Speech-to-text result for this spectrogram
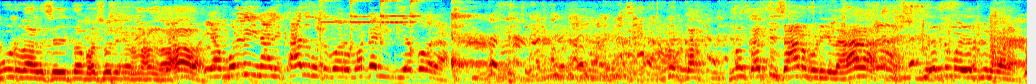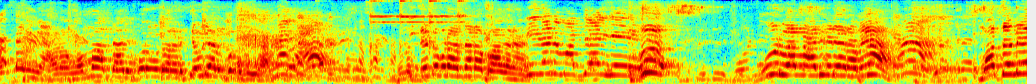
ஊர் வேலை செய்யத்தான் பஸ் சொல்லிங்கிறாங்க என் முள்ளி நாளைக்கு காது குத்து போற மொட்டை அடிக்கிட்டு எப்போ வர இன்னும் கத்தி சாணம் பிடிக்கல. எட்டுமா எடுத்துன்னு வரேன் சரிங்க. உங்க அம்மா தாலி குறை விட்டாரு தெவிடாரு போட்டுக்கீங்க என்னங்க? உன்னை திட்ட கூட தானே பாக்குறேன். நீ தானே மொத்த வேலை செய்யறீங்க ஊர் வேலை அது கிடையாது அவையா மொத்தமே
